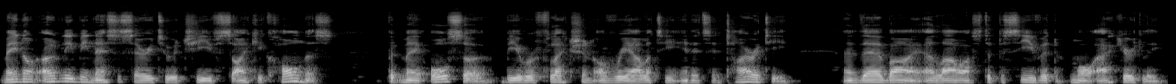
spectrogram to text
may not only be necessary to achieve psychic wholeness, but may also be a reflection of reality in its entirety, and thereby allow us to perceive it more accurately.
